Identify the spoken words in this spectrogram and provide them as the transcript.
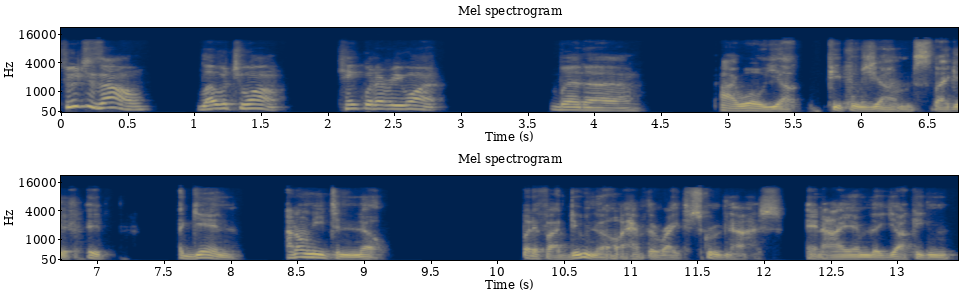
To each his own. Love what you want. Kink whatever you want. But uh, I will yuck people's yums. Like if it again, I don't need to know. But if I do know, I have the right to scrutinize. And I am the yucking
